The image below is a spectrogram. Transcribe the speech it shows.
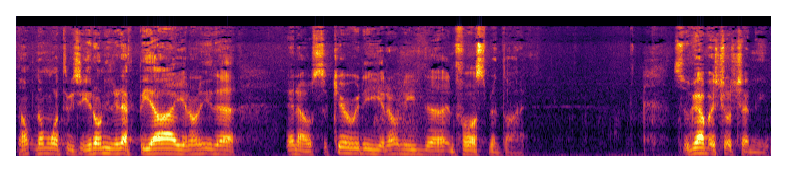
No, no more to be said. You don't need an FBI. You don't need a, you know, security. You don't need uh, enforcement on it. Sugab Shoshanim.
